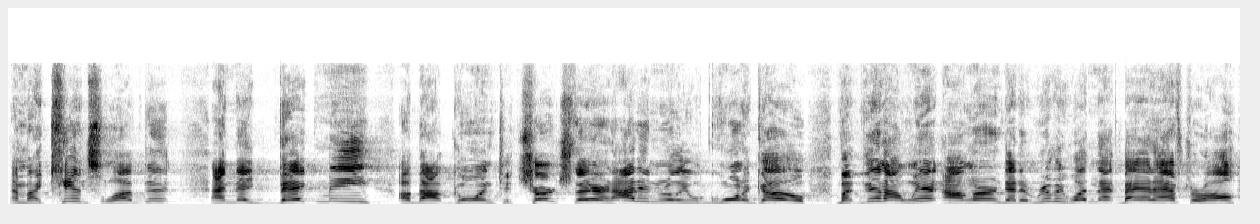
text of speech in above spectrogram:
And my kids loved it, and they begged me about going to church there, and I didn't really want to go. But then I went and I learned that it really wasn't that bad after all.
